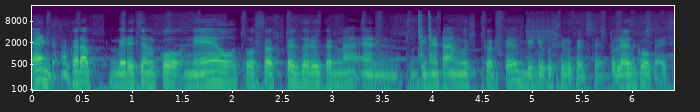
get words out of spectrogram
एंड अगर आप मेरे चैनल को नए हो तो सब्सक्राइब ज़रूर करना एंड बिना टाइम वेस्ट करते वीडियो को शुरू करते हैं। तो let's go guys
